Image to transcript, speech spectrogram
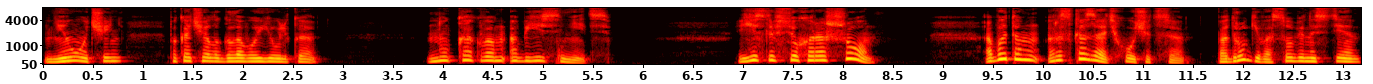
Не очень, покачала головой Юлька. Ну, как вам объяснить? Если все хорошо, об этом рассказать хочется, подруге в особенности,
